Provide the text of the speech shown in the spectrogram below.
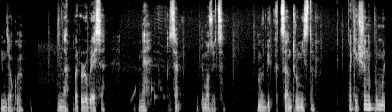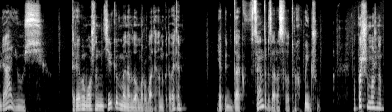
Дякую. На, переробляйся. Не, все, йдемо звідси. В бік центру міста. Так, якщо не помиляюсь, треба можна не тільки в мене вдома рубати. А ну-ка, давайте. Я піду так в центр зараз, але трохи по-іншому. По-перше, можна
